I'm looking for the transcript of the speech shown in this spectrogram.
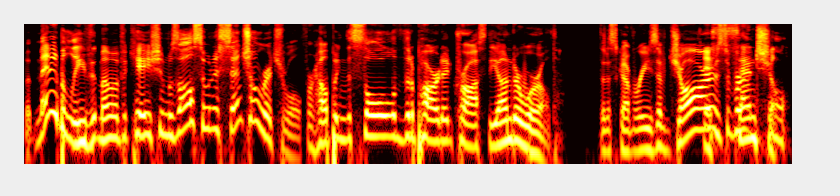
But many believe that mummification was also an essential ritual for helping the soul of the departed cross the underworld. The discoveries of jars. Essential.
